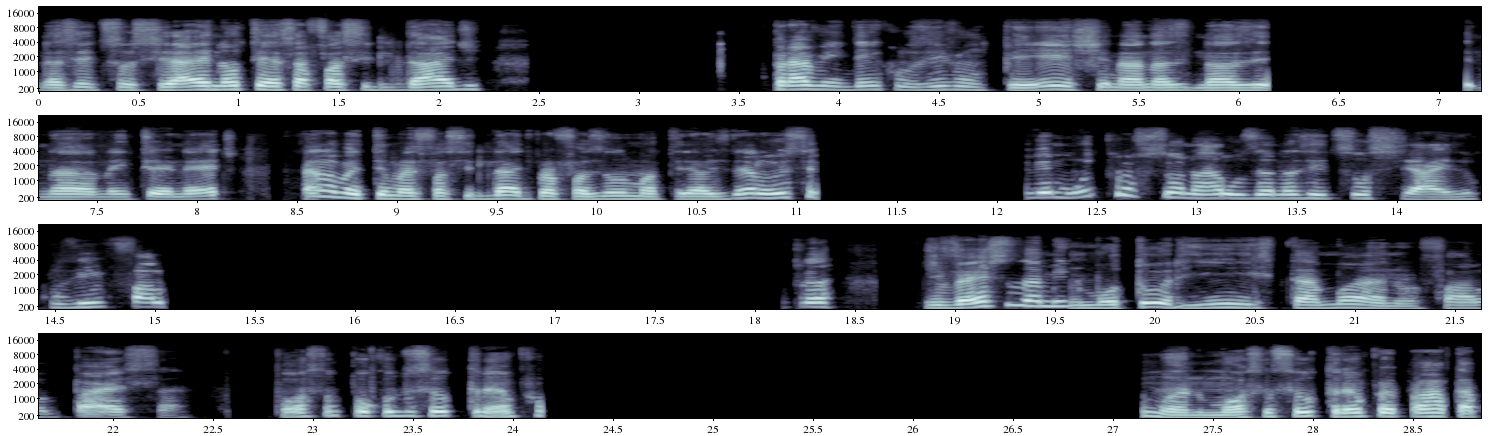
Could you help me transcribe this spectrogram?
nas redes sociais, não tem essa facilidade para vender, inclusive, um peixe na, nas, nas, na, na internet. Ela vai ter mais facilidade para fazer os materiais dela. Hoje você vê muito profissional usando as redes sociais. Inclusive, falo para diversos amigos, motorista, mano, falo, parça, posta um pouco do seu trampo. Mano, mostra o seu trampo é pra tá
